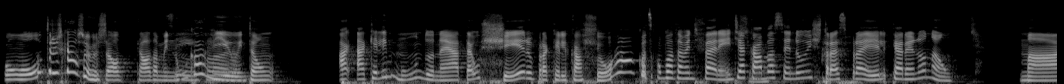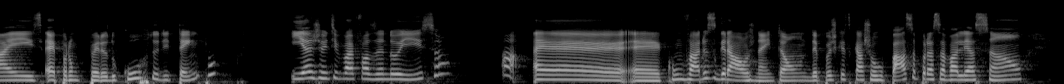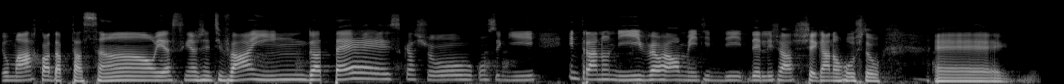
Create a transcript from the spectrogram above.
com outros cachorros que ela, também Sim, nunca claro. viu. Então, a- aquele mundo, né? Até o cheiro pra aquele cachorro é uma coisa completamente diferente e Sim. acaba sendo um estresse pra ele, querendo ou não. Mas é por um período curto de tempo. E a gente vai fazendo isso ah, é, é, com vários graus, né? Então, depois que esse cachorro passa por essa avaliação, eu marco a adaptação e assim a gente vai indo até esse cachorro conseguir entrar no nível realmente de, dele já chegar no rosto é,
